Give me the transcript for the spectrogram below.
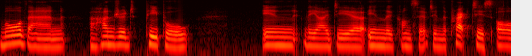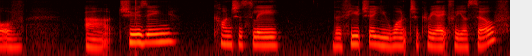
more than a hundred people in the idea, in the concept, in the practice of uh, choosing consciously the future you want to create for yourself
